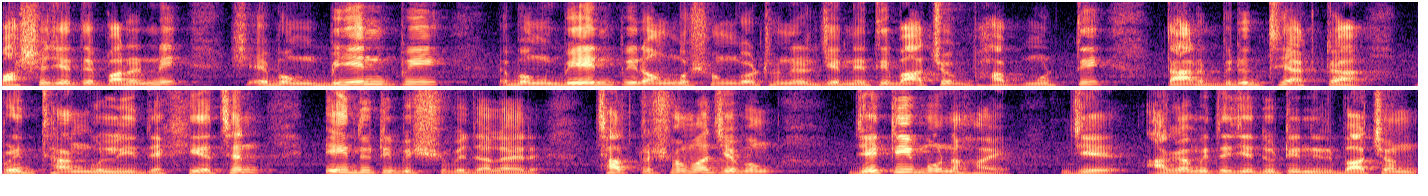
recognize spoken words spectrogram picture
পাশে যেতে পারেননি এবং বিএনপি এবং বিএনপির অঙ্গ সংগঠনের যে নেতিবাচক ভাবমূর্তি, তার বিরুদ্ধে একটা বৃদ্ধাঙ্গুলি দেখিয়েছেন। এই দুটি বিশ্ববিদ্যালয়ের ছাত্র সমাজ এবং যেটি মনে হয় যে আগামীতে যে দুটি নির্বাচন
